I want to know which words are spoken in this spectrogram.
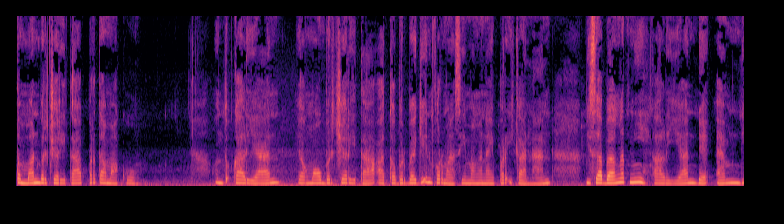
teman bercerita pertamaku. Untuk kalian yang mau bercerita atau berbagi informasi mengenai perikanan, bisa banget nih kalian DM di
